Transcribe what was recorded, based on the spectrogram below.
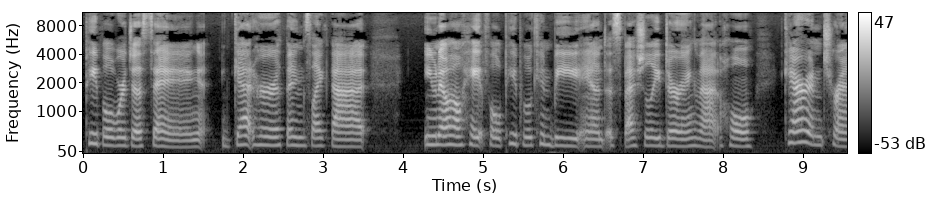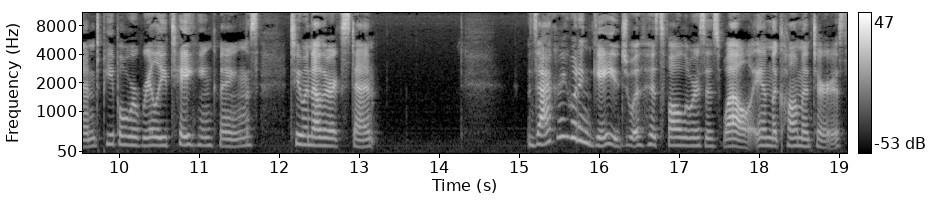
people were just saying, get her, things like that. You know how hateful people can be, and especially during that whole Karen trend, people were really taking things to another extent. Zachary would engage with his followers as well and the commenters.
